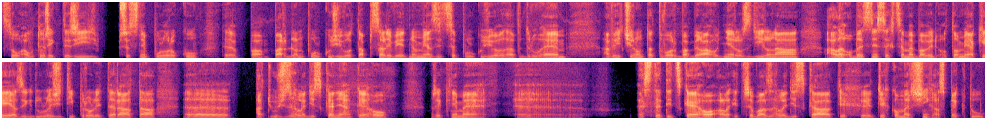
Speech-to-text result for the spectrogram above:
jsou autoři, kteří přesně půl roku, teda pardon, půlku života psali v jednom jazyce, půlku života v druhém a většinou ta tvorba byla hodně rozdílná, ale obecně se chceme bavit o tom, jak je jazyk důležitý pro literáta, eh, ať už z hlediska nějakého, řekněme, eh, estetického, ale i třeba z hlediska těch, těch komerčních aspektů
